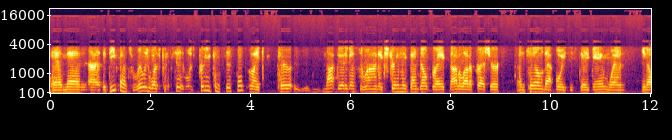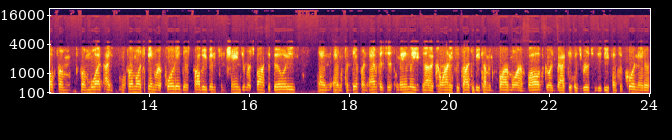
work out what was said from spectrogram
And then uh, the defense really was consi- was pretty consistent. Like ter- not good against the run, extremely bend don't break, not a lot of pressure until that Boise State game when you know from from what I from what's been reported, there's probably been some change in responsibilities and and some different emphasis, mainly uh, Kalani Sitake becoming far more involved, going back to his roots as a defensive coordinator,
